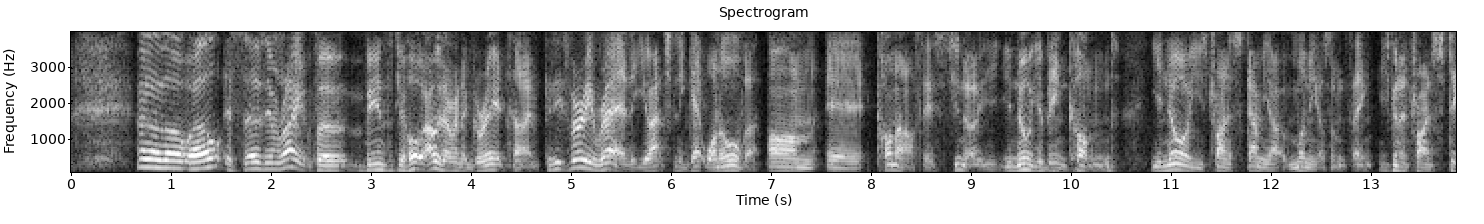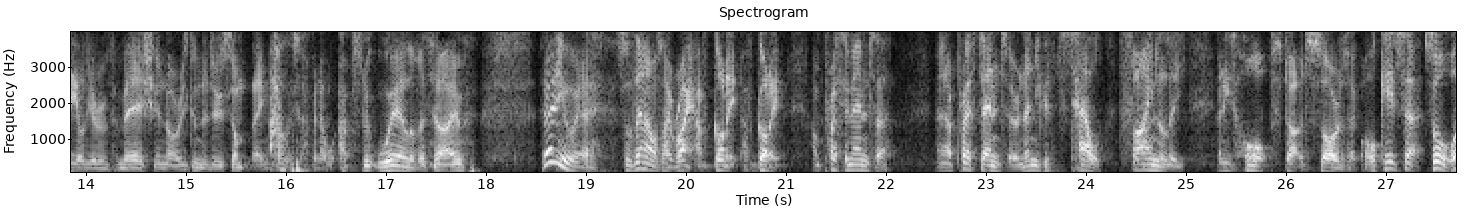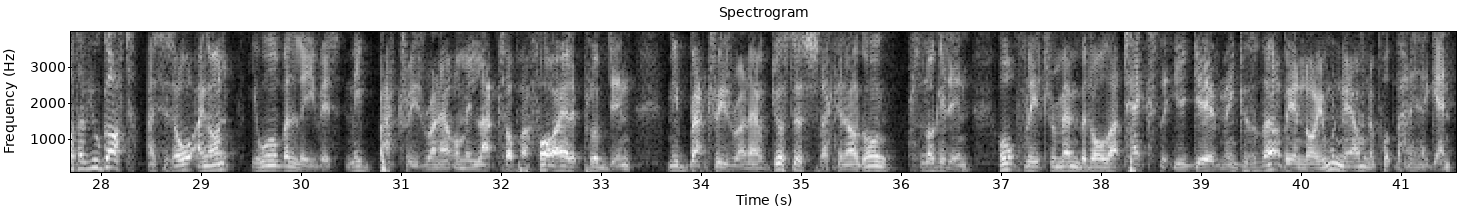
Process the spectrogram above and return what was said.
And I thought, well, it serves him right for being such a hook. I was having a great time because it's very rare that you actually get one over on a con artist. You know, you, you know you're being conned. You know he's trying to scam you out of money or something. He's going to try and steal your information or he's going to do something. I was having an absolute whale of a time. Anyway, so then I was like, right, I've got it, I've got it. I'm pressing enter. And I pressed enter, and then you could tell, finally. And his hopes started soaring. It's like, okay, sir, so what have you got? I says, oh, hang on, you won't believe it. Me batteries ran out on my laptop. I thought I had it plugged in. Me batteries ran out. Just a second, I'll go and plug it in. Hopefully it's remembered all that text that you gave me, because that'll be annoying, wouldn't it, having to put that in again.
